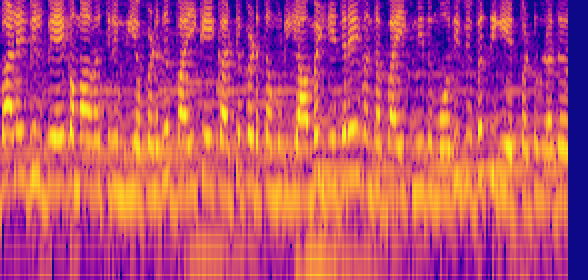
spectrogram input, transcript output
வளைவில் வேகமாக திரும்பிய பொழுது பைக்கை கட்டுப்படுத்த முடியாமல் எதிரே வந்த பைக் மீது மோதி விபத்து ஏற்பட்டுள்ளது.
